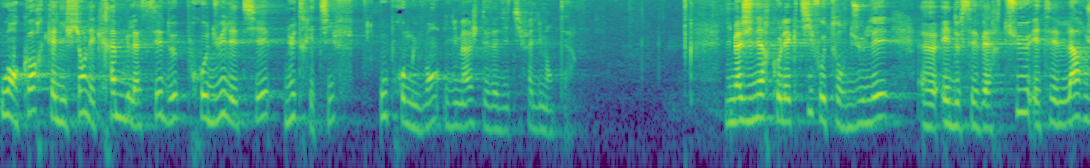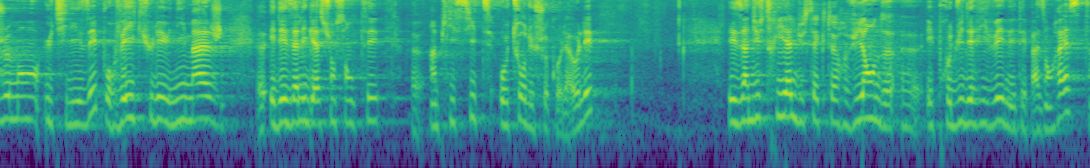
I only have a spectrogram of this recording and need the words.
ou encore qualifiant les crèmes glacées de produits laitiers nutritifs ou promouvant l'image des additifs alimentaires. L'imaginaire collectif autour du lait euh, et de ses vertus était largement utilisé pour véhiculer une image euh, et des allégations santé implicites autour du chocolat au lait, les industriels du secteur viande euh, et produits dérivés n'étaient pas en reste,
